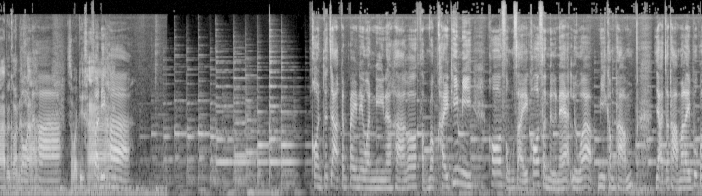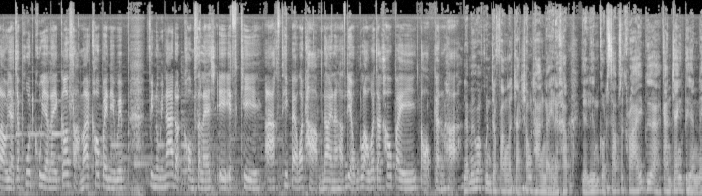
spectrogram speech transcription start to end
ลาไปก่อนนะก่อนครับนะคะสวัสดีครับ สวัสดีค่ะ ก่อนจะจากกันไปในวันนี้นะคะ ก็สำหรับใครที่มีข้อสงสัยข้อเสนอแนะ หรือว่ามีคำถาม อยากจะถามอะไรพวกเราอยากจะพูดคุยอะไรก็สามารถเข้าไปในเว็บ phenomena.com/afk ask ที่แปลว่าถามได้นะคะ เดี๋ยวพวกเราก็จะเข้าไปตอบกันค่ะ และไม่ว่าคุณจะฟังเราจากช่องทางไหนนะครับ อย่าลืมกด subscribe เพื่อการแจ้งเตือนใน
